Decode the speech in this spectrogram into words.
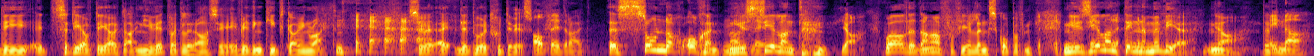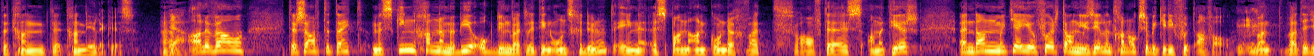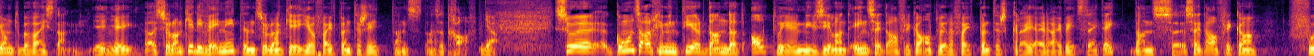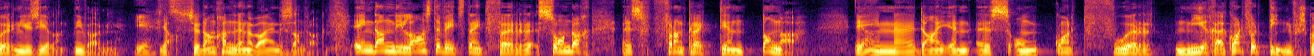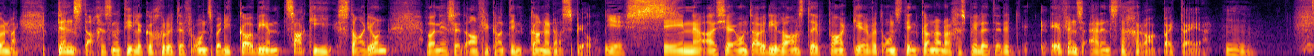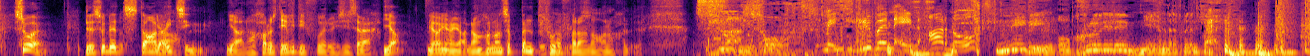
die uh, City of Toyota en jy weet wat hulle daar sê, everything keeps going right. so uh, dit hoort goed te wees. Altyd right. Is Sondagoggend Nieu-Seeland. ja. Wel, dit hang af of jy links kop of nie. Nieu-Seeland teen Namibië. Ja, dit Hey, na. dit gaan dit gaan deelik wees. Uh, Ja. Alhoewel terselfdertyd, miskien gaan Namibië ook doen wat hulle teen ons gedoen het en 'n span aankondig wat halfte is amateurs en dan moet jy jou voorstel Nieu-Seeland gaan ook so 'n bietjie die voet afhaal. Want wat het jy om te bewys dan? Jy jy solank jy die wen het en solank jy jou 5 punters het, dan dan's dit gaaf. Ja. So kom ons argumenteer dan dat albei Nieu-Seeland en Suid-Afrika albei hulle 5 punters kry uit daai wedstryd uit, dan Suid-Afrika voor Nieu-Seeland, nie waar nie? Yes. Ja, so dan gaan dinge baie interessant raak. En dan die laaste wedstryd vir Sondag is Frankryk teen Tonga. Ja. En uh, daai een is om kwart voor 9, uh, kwart voor 10, verskoon my. Dinsdag is natuurlik 'n grootte vir ons by die Kobe Mtsaki stadion wanneer Suid-Afrika teen Kanada speel. Yes. En uh, as jy onthou die laaste paar keer wat ons teen Kanada gespeel het, het dit effens ernstig geraak by tye. Hmm. So, dis hoe dit staan Ja. uitsien. Ja, dan gaan ons definitief voor wees, jy's reg. Ja, ja, ja, ja, dan gaan ons 'n punt voor. vir daarna geloer. Slagsport. Met Ruben en Arnold. Net hier op Groot FM 90.5.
